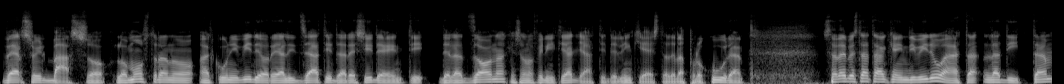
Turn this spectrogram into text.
verso il basso. Lo mostrano alcuni video realizzati da residenti della zona che sono finiti agli atti dell'inchiesta della Procura. Sarebbe stata anche individuata la ditta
